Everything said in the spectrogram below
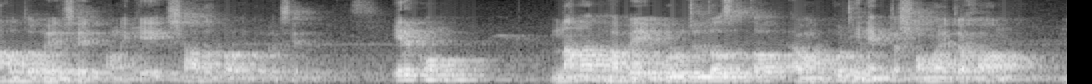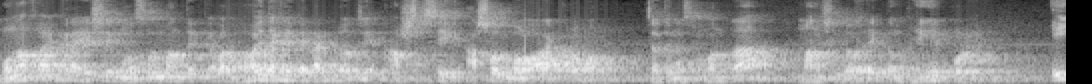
আহত হয়েছেন, অনেকে শাহাদাত বরণ করেছেন। এরকম নানাভাবে পর্যদস্ত এবং কঠিন একটা সময় যখন মুনাফায়করা এসে মুসলমানদেরকে আবার ভয় দেখাতে লাগল যে আসছে আসল বড় আক্রমণ, যাতে মুসলমানরা মানসিকভাবে একদম ভেঙে পড়ে। এই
